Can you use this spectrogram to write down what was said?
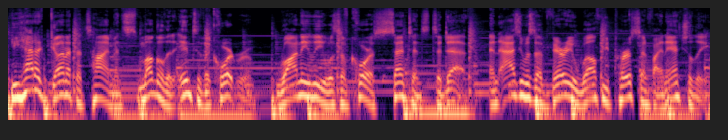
He had a gun at the time and smuggled it into the courtroom. Ronnie Lee was of course sentenced to death, and as he was a very wealthy person financially,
